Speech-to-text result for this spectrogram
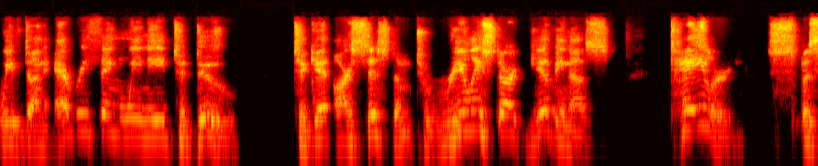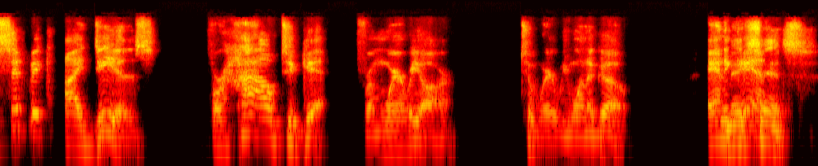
we've done everything we need to do to get our system to really start giving us tailored specific ideas for how to get from where we are to where we want to go. And again, makes sense.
